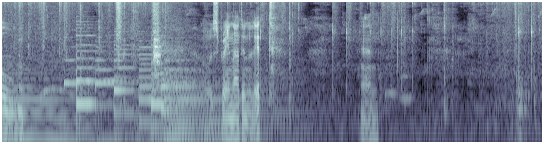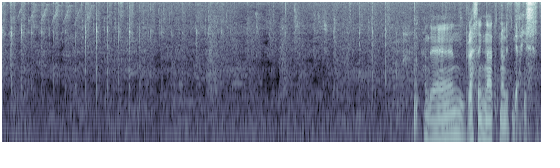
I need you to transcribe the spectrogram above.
go so spray natin ulit. Yan and then brushing natin ulit guys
